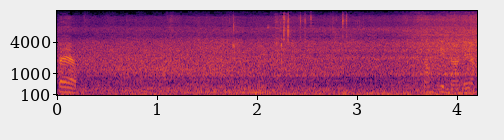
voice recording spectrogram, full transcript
แปบต้องกินนะเนี่ย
